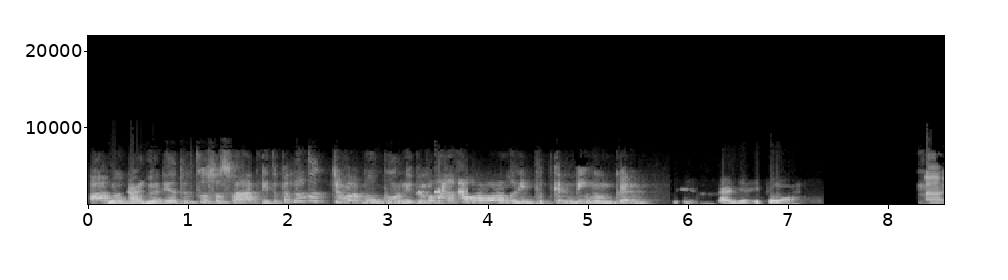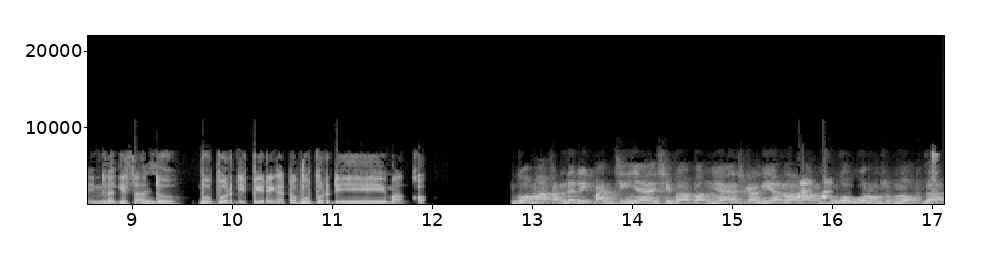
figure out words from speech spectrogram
ah bubur nggak diaduk tuh sesat gitu. Padahal tuh cuma bubur gitu loh. Kenapa orang-orang ribut kan bingung kan? Makanya itulah. Nah ini lagi satu. Bubur di piring atau bubur di mangkok gue makan dari pancinya si babangnya sekalian lah langsung gue borong semua udah.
